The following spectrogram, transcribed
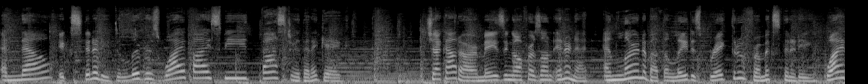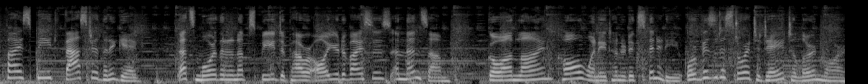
And now, Xfinity delivers Wi Fi speed faster than a gig. Check out our amazing offers on internet and learn about the latest breakthrough from Xfinity Wi Fi speed faster than a gig. That's more than enough speed to power all your devices and then some. Go online, call 1 800 Xfinity, or visit a store today to learn more.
